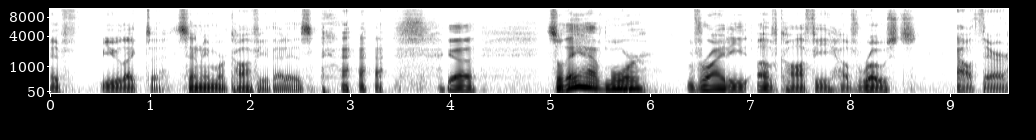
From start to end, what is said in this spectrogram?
if you like to send me more coffee, that is. yeah. So they have more variety of coffee, of roasts out there.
